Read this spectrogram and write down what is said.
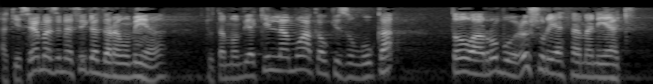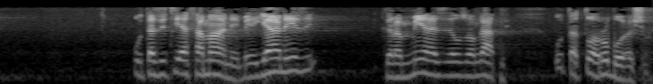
Akisema zimefika gramu mia tutamwambia kila mwaka ukizunguka toa rubu ushuri ya thamani yake utazitia thamani. Bei gani hizi? Gramu 100 zinauzwa ngapi? Utatoa robo ushuru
